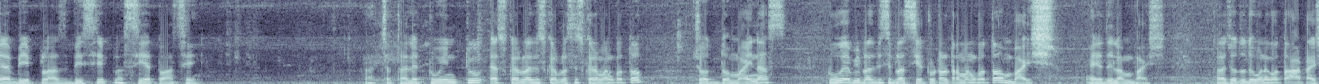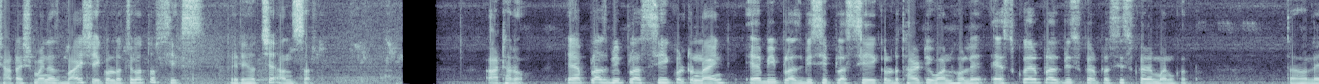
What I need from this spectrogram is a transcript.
A B plus B C plus C A তো আছেই। আচ্ছা তাহলে two into square plus square plus square মান কত? চোদ্দ minus two A B plus B C plus C টোটালটার মান কত? বাইশ। এই দিলাম বাইশ। তাহলে চোদ্দ দুগুণে কত? আঠাইশ আঠাইশ মাইনাস বাইশ ইকুয়াল হচ্ছে কত? সিক্স এটাই হচ্ছে আনসার আঠারো। A plus B plus C equal to nine A B plus B C plus C equal to thirty one হলে A square plus B square plus C স্কোয়ারের মান কত? তাহলে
